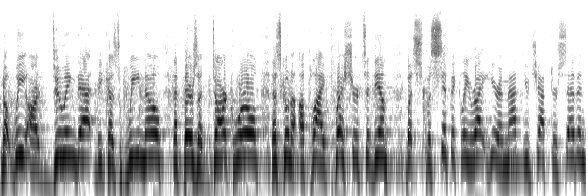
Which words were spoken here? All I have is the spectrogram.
but we are doing that because we know that there's a dark world that's going to apply pressure to them. But specifically, right here in Matthew chapter 7,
